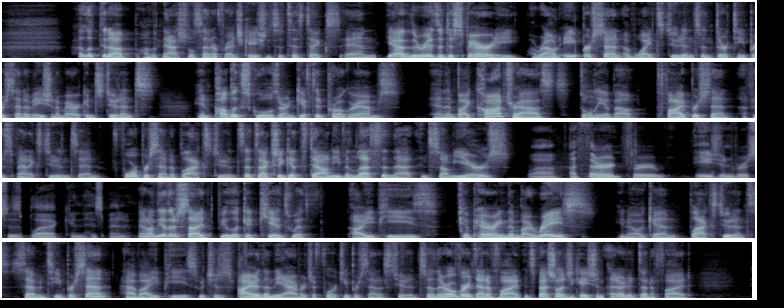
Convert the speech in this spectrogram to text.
I looked it up on the National Center for Education Statistics. And yeah, there is a disparity. Around 8% of white students and 13% of Asian American students in public schools are in gifted programs. And then by contrast, it's only about 5% of Hispanic students and 4% of Black students. That actually gets down even less than that in some years. Wow. A third for Asian versus Black and Hispanic. And on the other side, if you look at kids with IEPs, comparing them by race, you know, again, Black students, 17% have IEPs, which is higher than the average of 14% of students. So they're over identified in special education, under identified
